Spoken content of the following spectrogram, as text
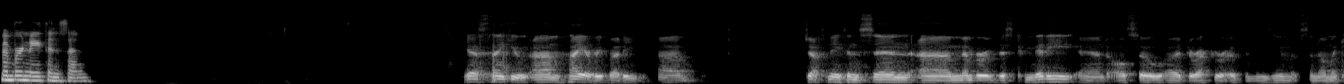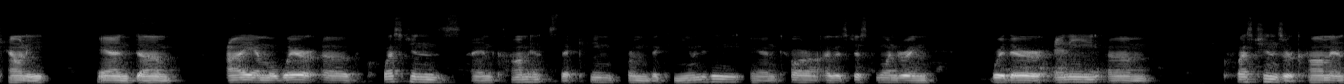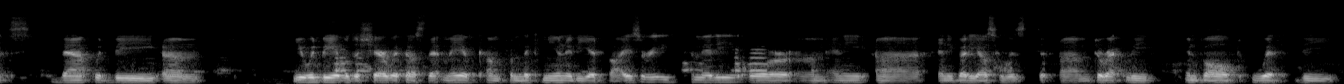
Member Nathanson. Yes, thank you. Um, Hi, everybody. Um, Jeff Nathanson, member of this committee and also Director of the Museum of Sonoma County. And um, I am aware of questions and comments that came from the community. And Tara, I was just wondering, were there any um, questions or comments that would be um, you would be able to share with us that may have come from the Community Advisory Committee or um, any, uh, anybody else who was um, directly involved with the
